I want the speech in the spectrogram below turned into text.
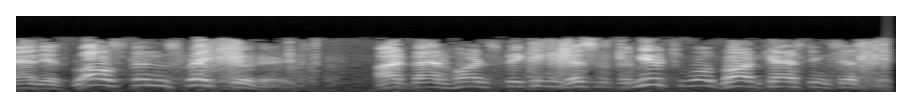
and his Ralston Straight Shooters. Art Van Horn speaking. This is the Mutual Broadcasting System.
